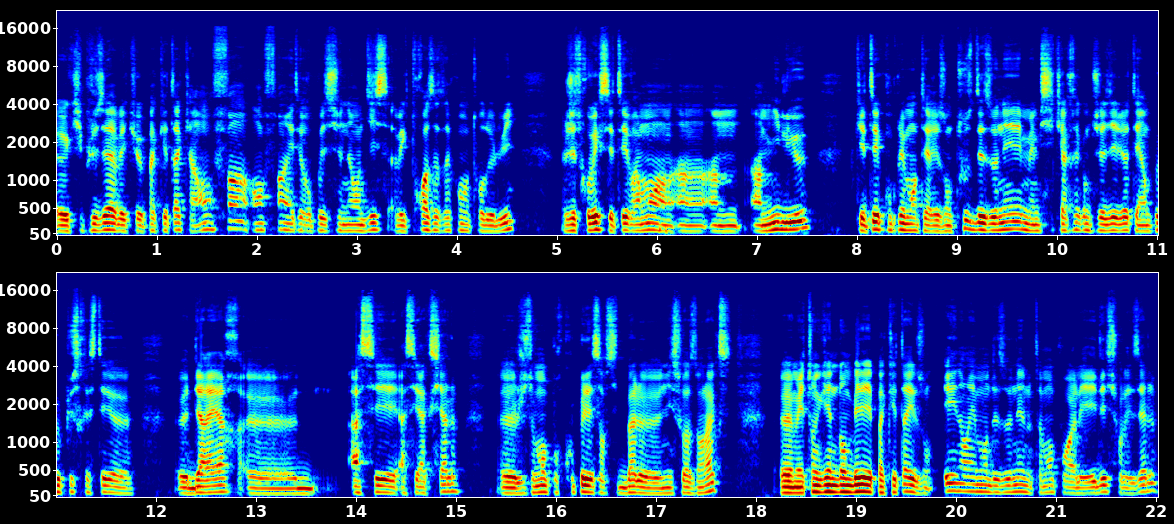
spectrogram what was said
euh, qui plus est avec euh, Paqueta qui a enfin enfin été repositionné en 10 avec trois attaquants autour de lui. J'ai trouvé que c'était vraiment un, un, un, milieu qui était complémentaire. Ils ont tous dézonné, même si Cacré, comme tu l'as dit, Elliot, est un peu plus resté euh, derrière, assez assez axial, justement pour couper les sorties de balles niçoises dans l'axe. mais Tanguy Ndombele et Paqueta, ils ont énormément dézonné, notamment pour aller aider sur les ailes.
